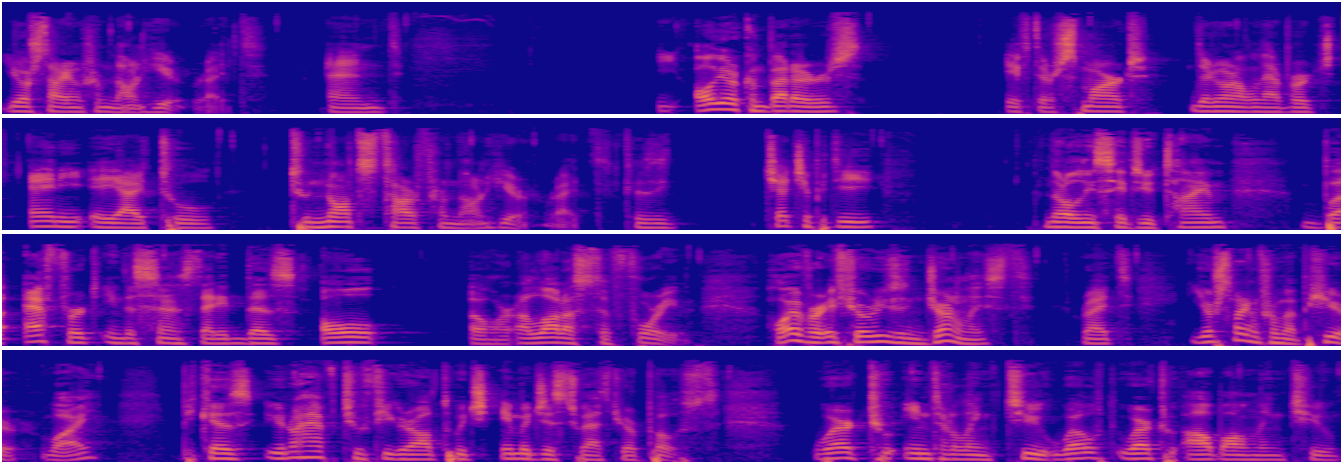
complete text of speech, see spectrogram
you're starting from down here, right? And all your competitors, if they're smart, they're going to leverage any AI tool to not start from down here, right? Because ChatGPT not only saves you time, but effort in the sense that it does all or a lot of stuff for you. However, if you're using journalist, right, you're starting from up here. Why? Because you don't have to figure out which images to add to your post, where to interlink to, well, where to outbound link to,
